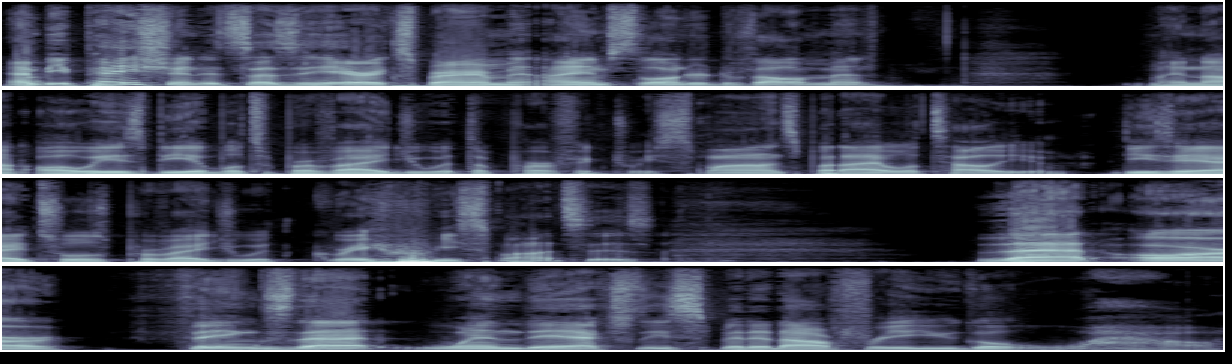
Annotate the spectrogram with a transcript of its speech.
And be patient. It says it here, experiment. I am still under development might not always be able to provide you with the perfect response, but I will tell you, these AI tools provide you with great responses that are things that when they actually spit it out for you, you go, wow,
